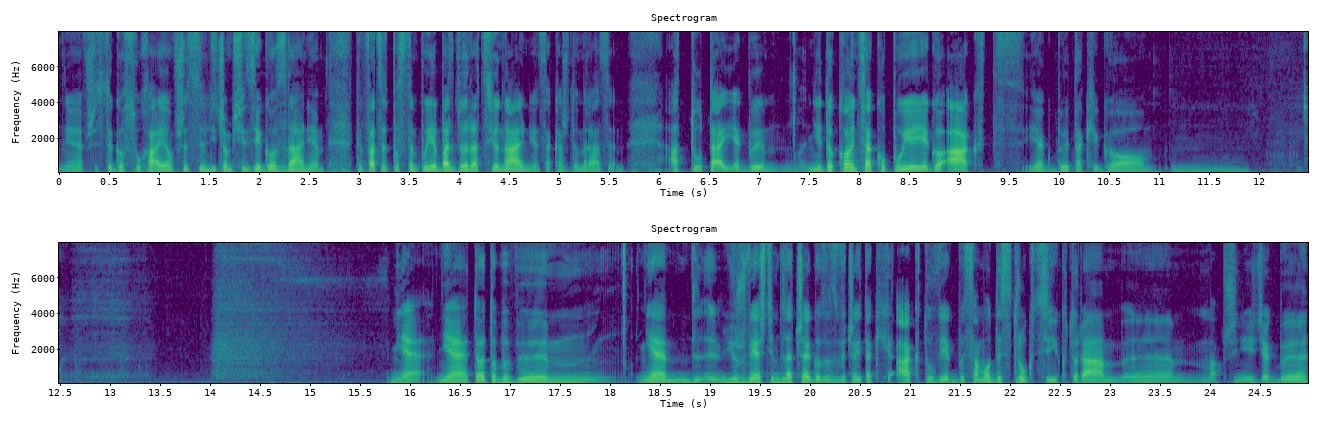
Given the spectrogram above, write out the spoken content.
nie? Wszyscy go słuchają, wszyscy liczą się z jego zdaniem. Ten facet postępuje bardzo racjonalnie za każdym razem. A tutaj jakby nie do końca kupuje jego akt, jakby takiego... Mm, Nie, nie, to, to by. nie, już wyjaśnię dlaczego. Zazwyczaj takich aktów, jakby samodestrukcji, która ma przynieść jakby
